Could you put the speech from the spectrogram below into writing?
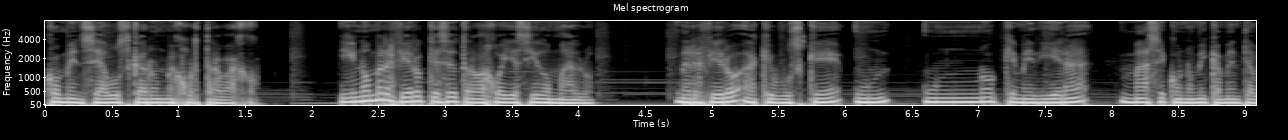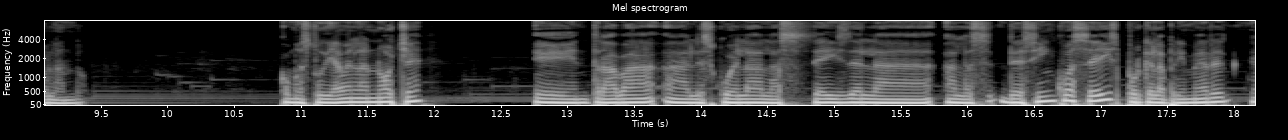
comencé a buscar un mejor trabajo. Y no me refiero que ese trabajo haya sido malo, me refiero a que busqué un, uno que me diera más económicamente hablando. Como estudiaba en la noche, eh, entraba a la escuela a las 6 de la... A las, de 5 a 6, porque la primera eh,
